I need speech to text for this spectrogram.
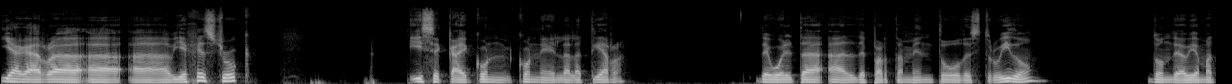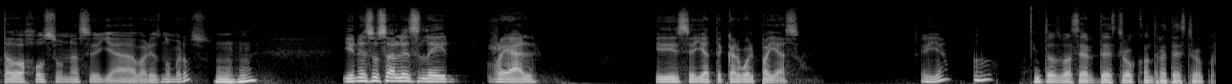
y agarra a, a Viejestro y se cae con, con él a la tierra. De vuelta al departamento destruido, donde había matado a Hosun hace ya varios números. Y en eso sale Slade real. Y dice, ya te cargó el payaso. Y ya. Oh. Entonces va a ser Deathstroke contra Deathstroke.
